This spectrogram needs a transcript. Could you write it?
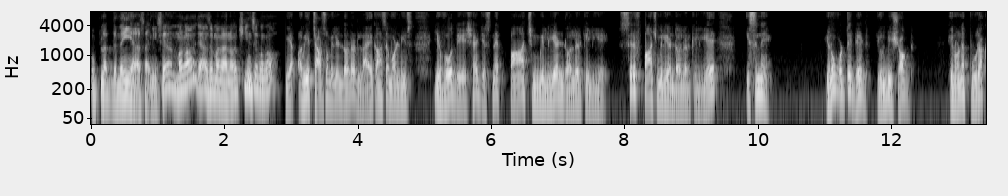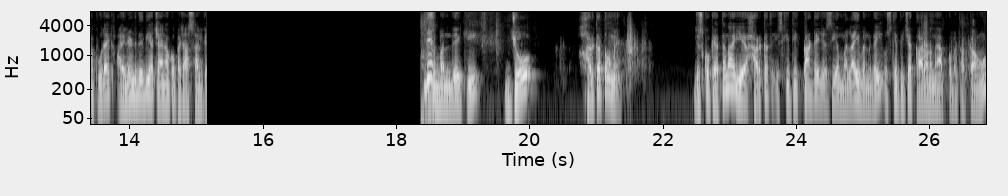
उपलब्ध नहीं है आसानी से। मंगाओ जहाँ से मंगाना हो चीन से मंगाओ। या अब ये 400 मिलियन डॉलर लाए कहाँ से मॉलडीव्स ये वो देश है जिसने पाँच मिलियन डॉलर के लिए सिर्फ़ पाँच मिलियन डॉलर के लिए इसने you know what they did you will be shocked इन्होंने पूरा का पूरा एक आइलैंड दे दिया चाइना को पचास साल के इस बंदे की जो हरकतों में, जिसको कहते हैं ना, ये हरकत इसकी थी, कांटे जैसी ये मलाई बन गई, उसके पीछे कारण मैं आपको बताता हूँ।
